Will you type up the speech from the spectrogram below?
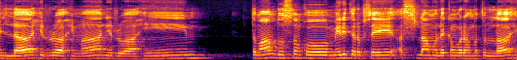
اللہ الرحمن الرحیم۔ تمام دوستوں کو میری طرف سے السلام علیکم ورحمۃ اللہ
